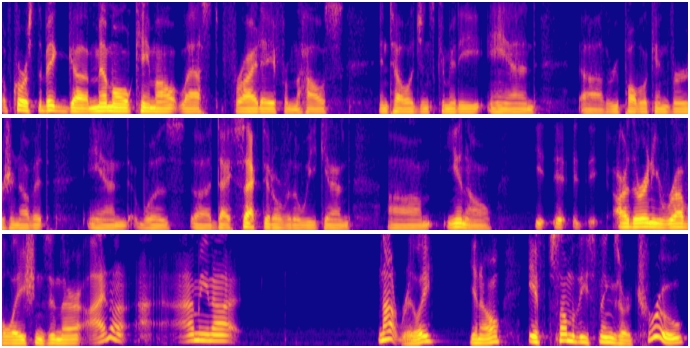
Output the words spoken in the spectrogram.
of course, the big uh, memo came out last Friday from the House Intelligence Committee and uh, the Republican version of it, and was uh, dissected over the weekend. Um, you know, it, it, are there any revelations in there? I don't. I, I mean, I not really. You know, if some of these things are true,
